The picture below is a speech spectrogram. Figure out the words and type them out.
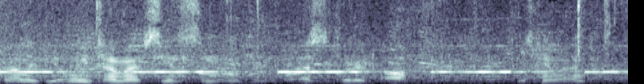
Probably the only time I've seen someone get escorted off Disneyland.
